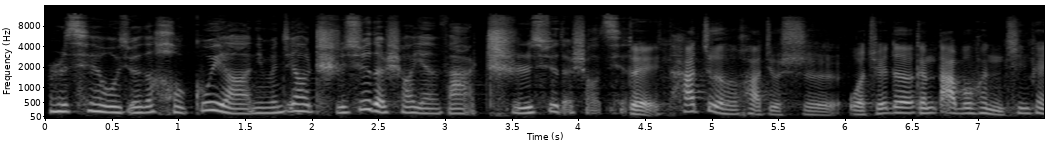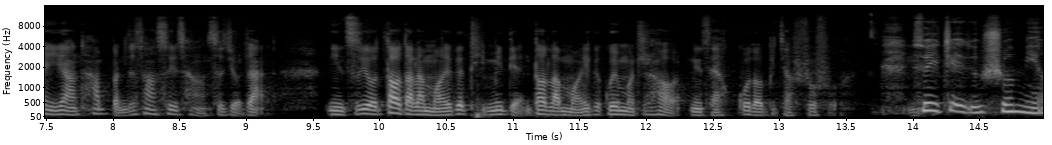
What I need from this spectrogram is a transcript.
而且我觉得好贵啊！你们就要持续的烧研发，持续的烧钱。对它这个的话，就是我觉得跟大部分芯片一样，它本质上是一场持久战。你只有到达了某一个体密点，到达某一个规模之后，你才过得比较舒服。所以这就说明，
